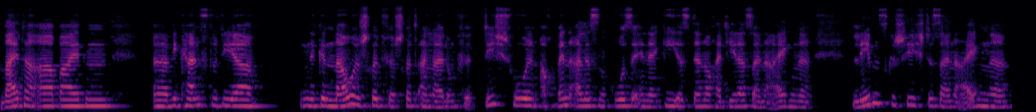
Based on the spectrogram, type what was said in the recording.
weiterarbeiten, äh, wie kannst du dir eine genaue Schritt-für-Schritt-Anleitung für dich holen, auch wenn alles eine große Energie ist, dennoch hat jeder seine eigene Lebensgeschichte, seine eigene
